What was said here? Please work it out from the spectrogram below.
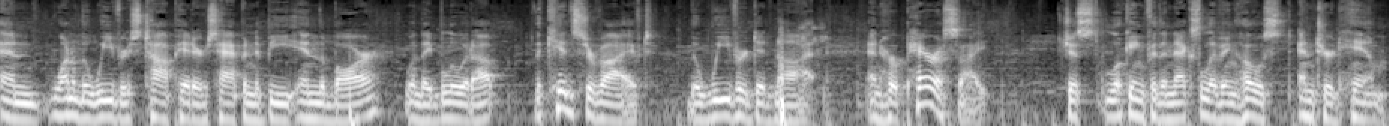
and one of the Weaver's top hitters happened to be in the bar when they blew it up. The kid survived, the Weaver did not, and her parasite, just looking for the next living host, entered him.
